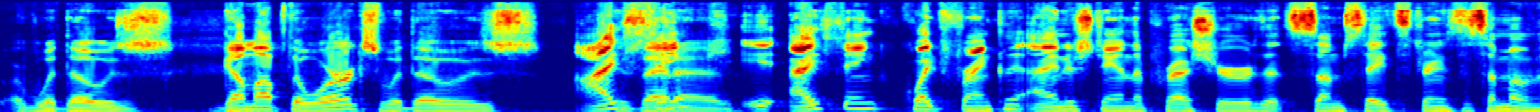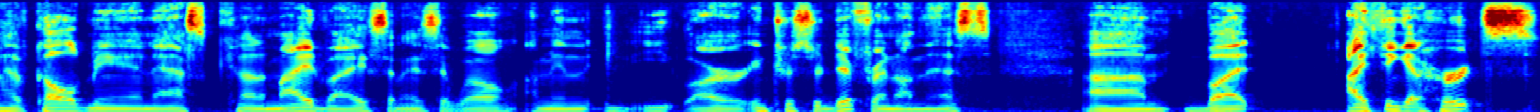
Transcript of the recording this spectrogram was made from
would those gum up the works? Would those? I think, it, I think, quite frankly, I understand the pressure that some states attorneys and some of them have called me and asked kind of my advice, and I said, well, I mean, you, our interests are different on this, um, but I think it hurts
